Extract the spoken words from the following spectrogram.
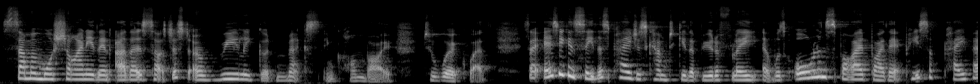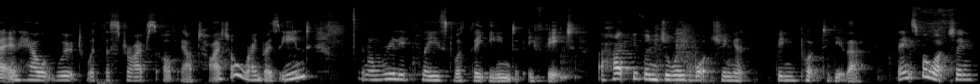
Some are more shiny than others so it's just a really good mix and combo to work with. So as you can see this page has come together beautifully. It was all inspired by that piece of paper and how it worked with the stripes of our title Rainbow's End and I'm really pleased with the end effect. I hope you've enjoyed watching it being put together. Thanks for watching.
